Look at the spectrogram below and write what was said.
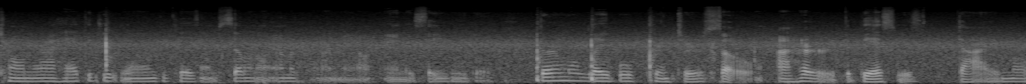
toner. I had to get one because I'm selling on Amazon now and it saved me the thermal label printer. So I heard the best was Dymo.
